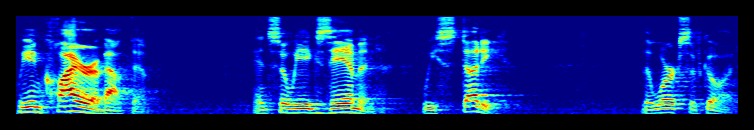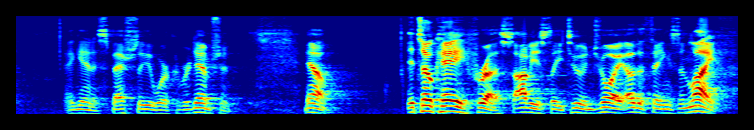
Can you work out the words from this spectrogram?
we inquire about them. And so we examine, we study the works of God. Again, especially the work of redemption. Now, it's okay for us, obviously, to enjoy other things in life.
